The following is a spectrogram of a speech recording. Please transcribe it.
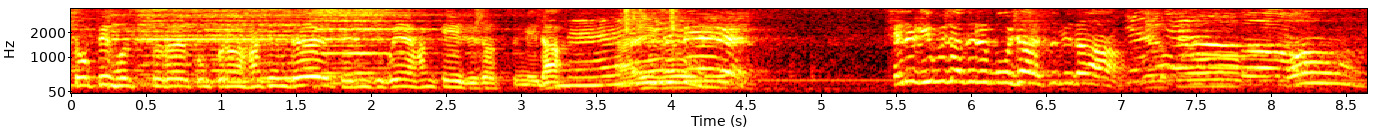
쇼핑 호스트를 꿈꾸는 학생들 재능 기부에 함께 해 주셨습니다. 네. 선생님, 재능 기부자들을 모셔왔습니다. 안녕하세요.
